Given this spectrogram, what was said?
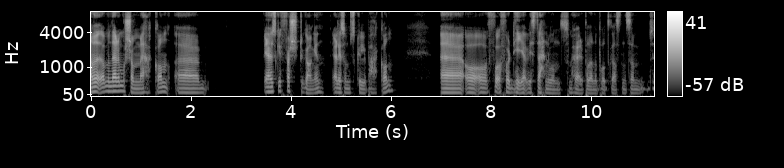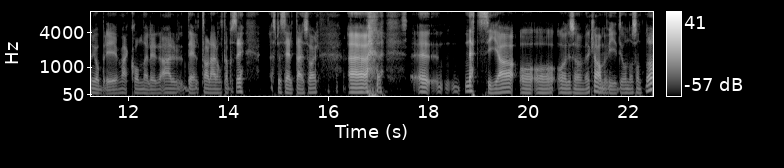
Ja, men, men det er det morsomme med Hackon. jeg husker første gangen jeg liksom skulle på Hackon. Eh, og og for, de hvis det er noen som hører på denne podkasten som, som jobber i Hackon eller er, deltar der, holdt jeg på å si, spesielt deg, Soil uh, Nettsida og, og, og liksom reklamevideoen og sånt nå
